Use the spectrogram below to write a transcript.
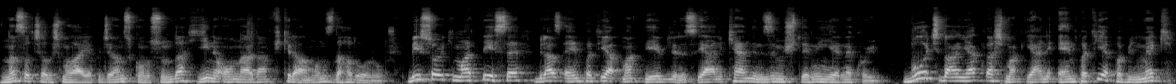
nasıl çalışmalar yapacağınız konusunda yine onlardan fikir almanız daha doğru olur. Bir sonraki madde ise biraz empati yapmak diyebiliriz. Yani kendinizi müşterinin yerine koyun. Bu açıdan yaklaşmak yani empati yapabilmek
